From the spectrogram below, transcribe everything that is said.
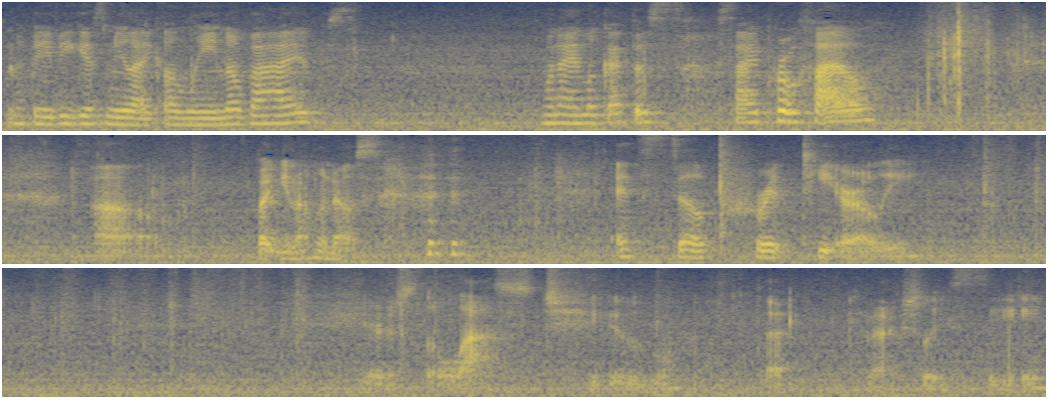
The baby gives me like Elena vibes when I look at this side profile. Um, but you know, who knows? it's still pretty early. Here's the last two that you can actually see.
